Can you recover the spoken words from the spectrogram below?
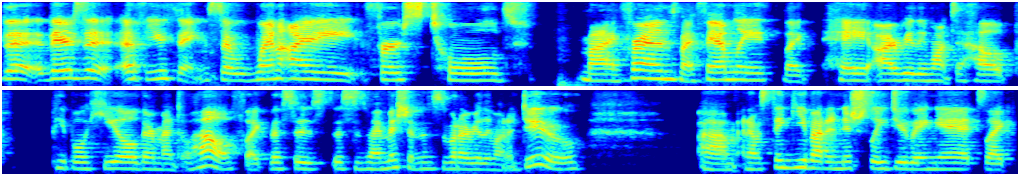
the there's a, a few things. So when i first told my friends my family like hey i really want to help people heal their mental health like this is this is my mission this is what i really want to do um, and I was thinking about initially doing it like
